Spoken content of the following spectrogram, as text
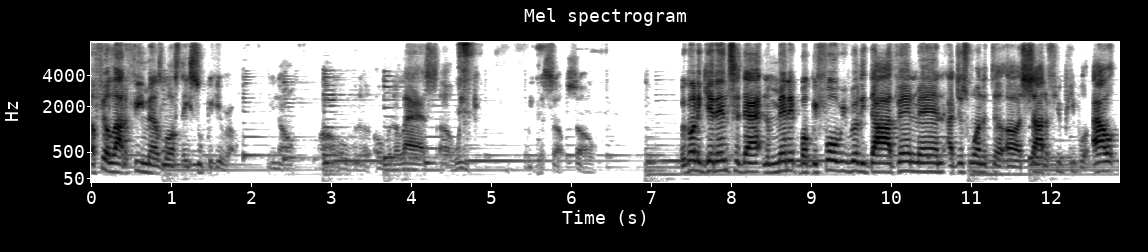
I feel a lot of females lost a superhero, you know, uh, over the over the last uh, week, week or so. So we're going to get into that in a minute, but before we really dive in, man, I just wanted to uh, shout a few people out.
